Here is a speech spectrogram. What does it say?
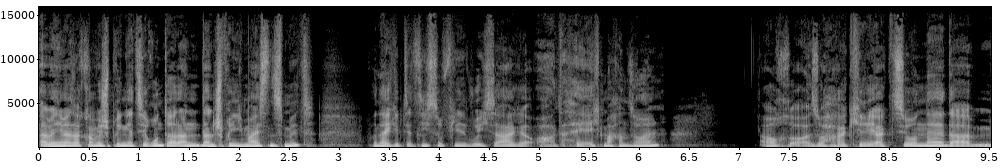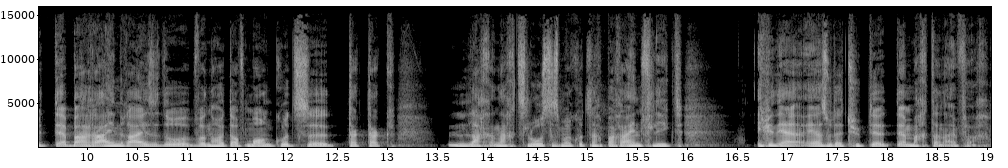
Aber wenn jemand sagt, komm, wir springen jetzt hier runter, dann, dann springe ich meistens mit. Von daher gibt es jetzt nicht so viel, wo ich sage, oh, das hätte ich echt machen sollen. Auch oh, so Harakiri-Aktionen, ne, da mit der Bahrain-Reise, so von heute auf morgen kurz, äh, tak, tak, lach, nachts los, dass man kurz nach Bahrain fliegt. Ich bin eher, eher so der Typ, der, der macht dann einfach.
